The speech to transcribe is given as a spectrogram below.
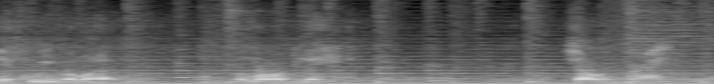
if we will let the Lord lead. Shall we pray?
